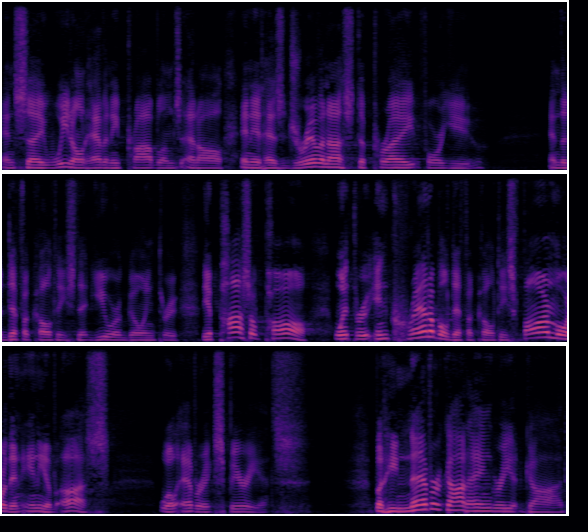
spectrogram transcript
and say, We don't have any problems at all. And it has driven us to pray for you and the difficulties that you are going through. The Apostle Paul went through incredible difficulties, far more than any of us will ever experience. But he never got angry at God.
